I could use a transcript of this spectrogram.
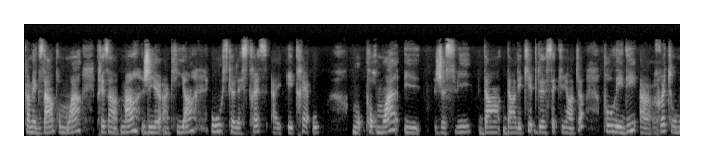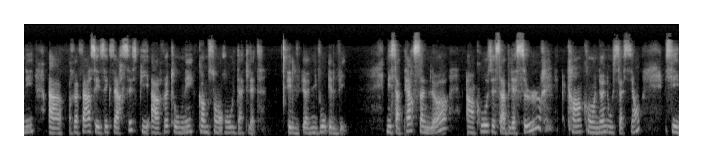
Comme exemple, pour moi, présentement, j'ai un client où ce que le stress est très haut. Pour moi, et je suis dans, l'équipe de cette cliente-là pour l'aider à retourner, à refaire ses exercices, puis à retourner comme son rôle d'athlète, euh, niveau élevé. Mais sa personne-là, en cause de sa blessure, quand on a nos sessions, c'est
